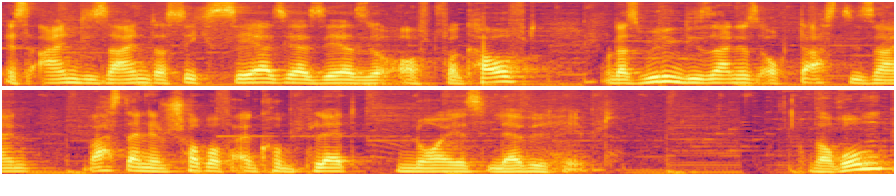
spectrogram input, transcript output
ist ein Design, das sich sehr, sehr, sehr, sehr oft verkauft. Und das Winning Design ist auch das Design, was deinen Shop auf ein komplett neues Level hebt. Warum?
